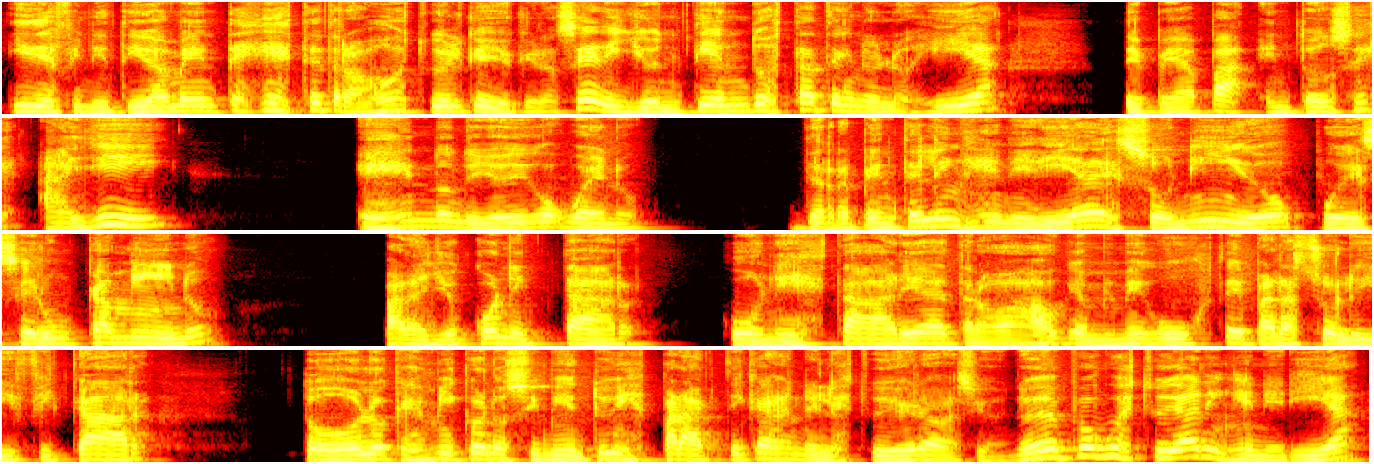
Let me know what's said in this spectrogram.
y definitivamente es este trabajo de estudio el que yo quiero hacer y yo entiendo esta tecnología de pe a pa. Entonces allí es en donde yo digo, bueno, de repente la ingeniería de sonido puede ser un camino para yo conectar con esta área de trabajo que a mí me gusta y para solidificar todo lo que es mi conocimiento y mis prácticas en el estudio de grabación. Yo me pongo a estudiar ingeniería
